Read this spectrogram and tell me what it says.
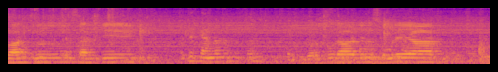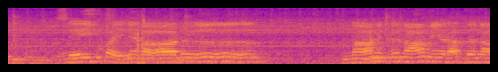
ਵਾਹਿਗੁਰੂ ਸਾਹਿਬ ਜੀ ਗੁਰਪੁਰਾ ਜਨ ਸਿਮਰਿਆ। ਸੇਈ ਭਏ ਨਿਹਾਲ। ਨਾਨਕ ਨਾਮ ਰਤਨਾ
